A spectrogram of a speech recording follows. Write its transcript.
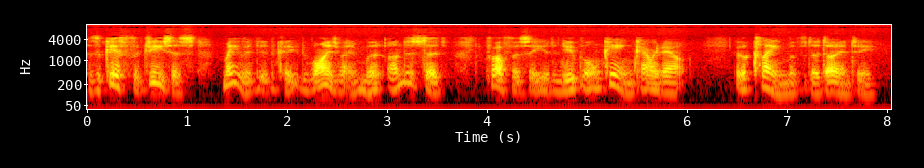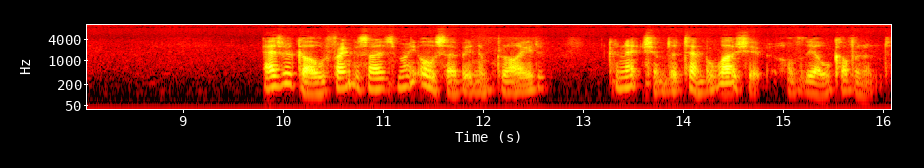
as a gift for Jesus may indicate the wise men were understood the prophecy of the newborn king carried out the claim of the deity. As with gold, frankincense may also be an implied connection with the temple worship of the Old Covenant.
